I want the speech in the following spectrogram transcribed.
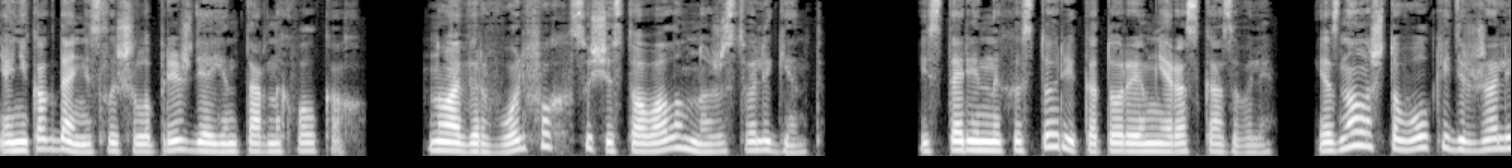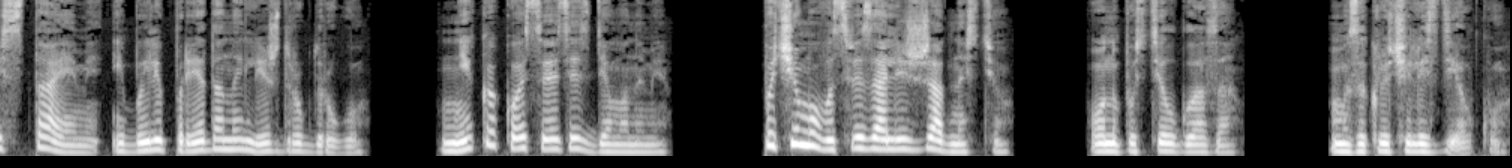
Я никогда не слышала прежде о янтарных волках. Но о вервольфах существовало множество легенд. Из старинных историй, которые мне рассказывали, я знала, что волки держались стаями и были преданы лишь друг другу. Никакой связи с демонами. «Почему вы связались с жадностью?» Он опустил глаза. Мы заключили сделку.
